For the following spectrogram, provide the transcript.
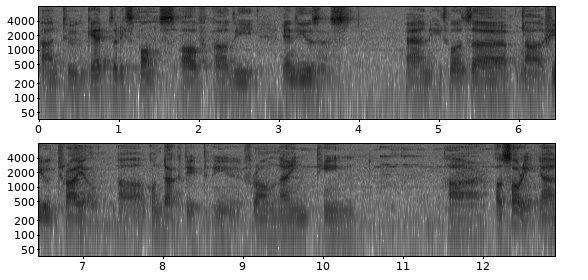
and to get the response of uh, the end users and it was a, a field trial uh, conducted in, from 19 uh, oh sorry uh,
